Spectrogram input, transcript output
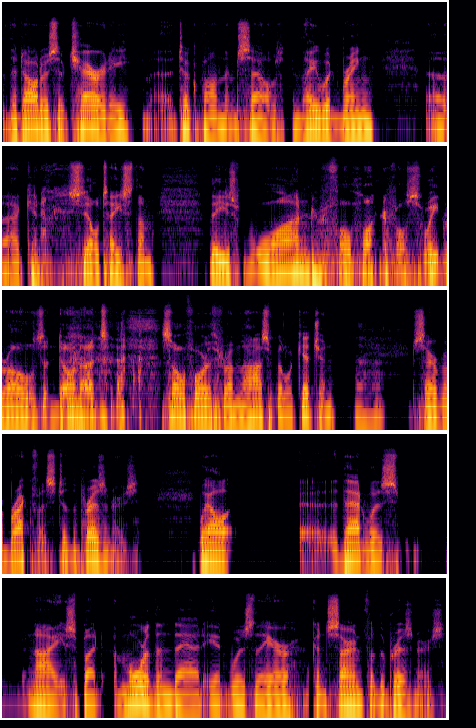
The Daughters of Charity uh, took upon themselves. They would bring, uh, I can still taste them, these wonderful, wonderful sweet rolls and donuts and so forth from the hospital kitchen, serve a breakfast to the prisoners. Well, uh, that was nice, but more than that, it was their concern for the prisoners.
